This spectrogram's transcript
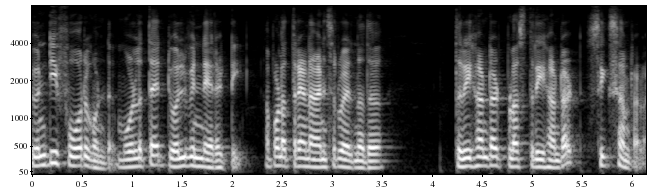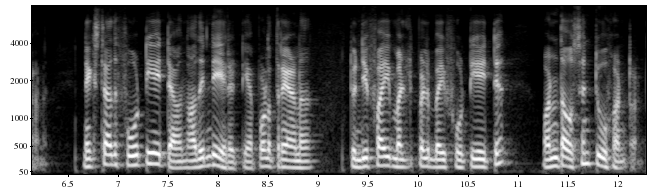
ട്വന്റി ഫോർ കൊണ്ട് മുകളിലത്തെ ട്വൽവിന്റെ ഇരട്ടി. അപ്പോൾ എത്രയാണ് ആൻസർ വരുന്നത്? Three hundred plus three hundred six hundred ആണ്. നെക്സ്റ്റ് അത് ഫോർട്ടി എയ്റ്റ് ആവുന്നു അതിന്റെ ഇരട്ടി. അപ്പോൾ എത്രയാണ്? Twenty five multiple by forty eight one thousand two hundred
